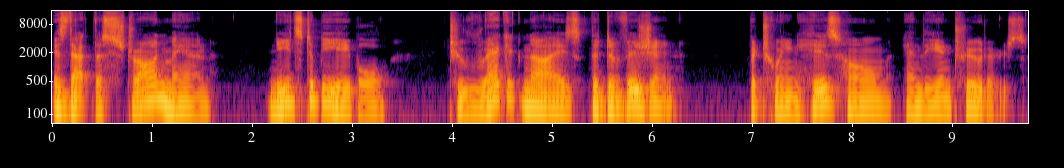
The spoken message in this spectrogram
is that the strong man needs to be able to recognize the division between his home and the intruders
